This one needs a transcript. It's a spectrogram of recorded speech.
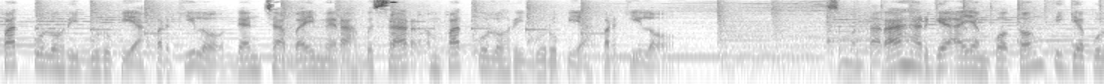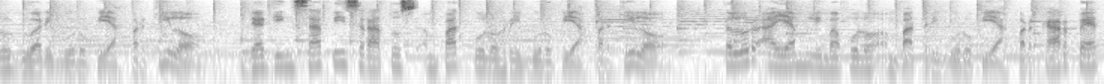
Rp40.000 per kilo dan cabai merah besar Rp40.000 per kilo. Sementara harga ayam potong Rp32.000 per kilo, daging sapi Rp140.000 per kilo, telur ayam Rp54.000 per karpet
